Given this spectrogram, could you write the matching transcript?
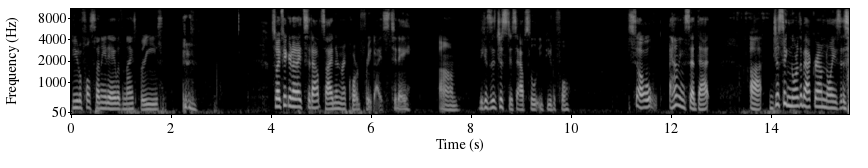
Beautiful sunny day with a nice breeze. so I figured I'd sit outside and record for you guys today. Um, because it just is absolutely beautiful. So, having said that, uh, just ignore the background noises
